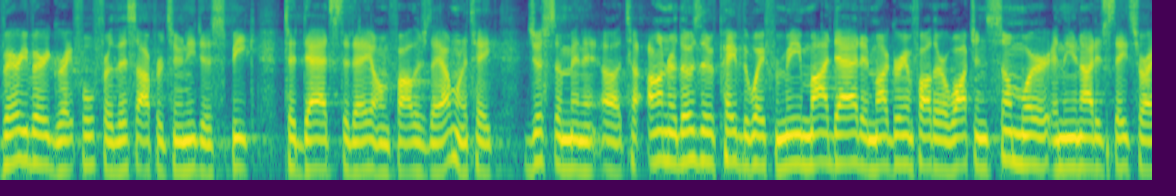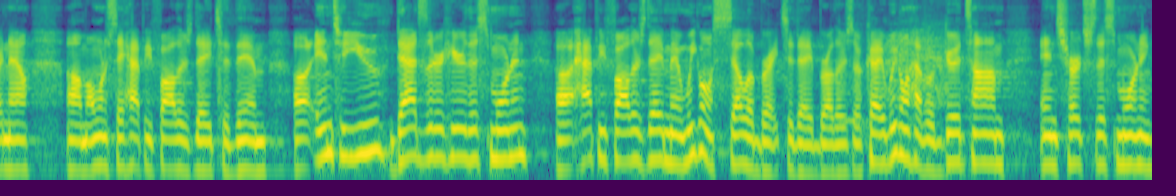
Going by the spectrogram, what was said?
very, very grateful for this opportunity to speak to dads today on Father's Day. I want to take just a minute uh, to honor those that have paved the way for me. My dad and my grandfather are watching somewhere in the United States right now. Um, I want to say Happy Father's Day to them. Uh, and to you, dads that are here this morning, uh, Happy Father's Day. Man, we're going to celebrate today, brothers, okay? We're going to have a good time in church this morning.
